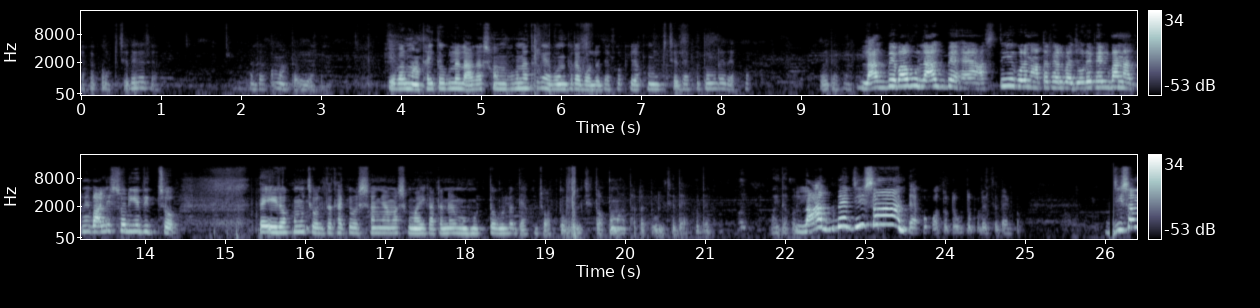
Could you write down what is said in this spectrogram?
একা একা উঠছে, দেখেছ? দেখো মাথায় দেখো। এবার মাথায় তো ওগুলো লাগার সম্ভাবনা থাকে। বন্ধুরা বলো, দেখো কীরকম উঠছে, দেখো তোমরা দেখো। ওই দেখো লাগবে বাবু, লাগবে। হ্যাঁ আস্তে করে মাথা ফেলবা, জোরে ফেলবা না, তুমি বালিশ সরিয়ে দিচ্ছ। তো এইরকমই চলতে থাকে ওর সঙ্গে আমার সময় কাটানোর মুহূর্তগুলো। দেখো, যত বলছি তত মাথাটা তুলছে। দেখো দেখো। ওই দেখো, লাগবে জিসান দেখো কতটা উঠে পড়েছে, দেখো। জিসান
